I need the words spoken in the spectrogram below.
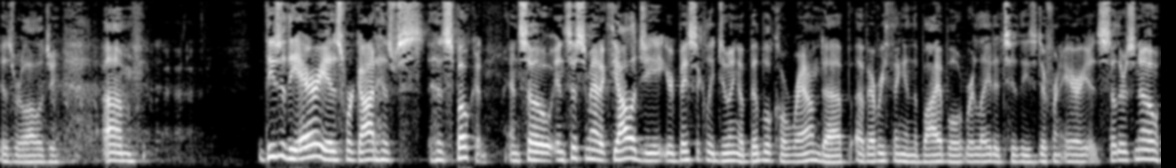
Israelology. Um, these are the areas where God has has spoken. And so in systematic theology, you're basically doing a biblical roundup of everything in the Bible related to these different areas. So there's no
